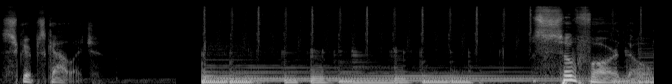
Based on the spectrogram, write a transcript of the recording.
Scripps College. So far, though,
